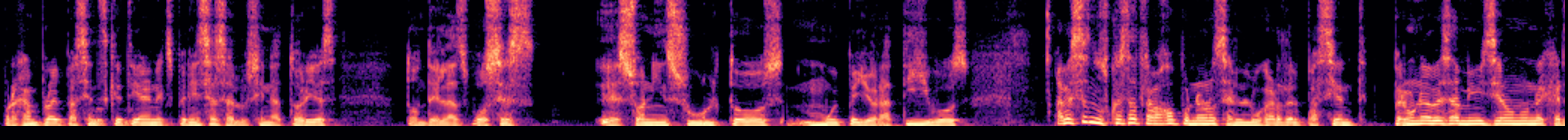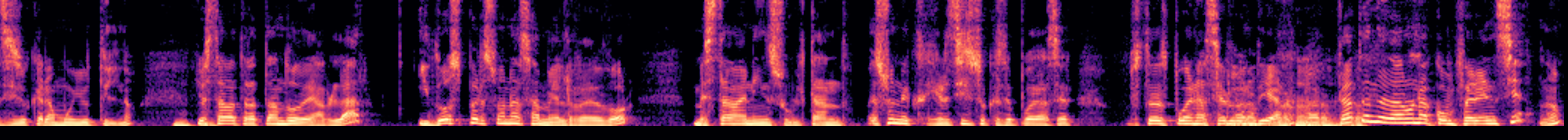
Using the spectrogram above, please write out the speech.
Por ejemplo, hay pacientes que tienen experiencias alucinatorias donde las voces eh, son insultos muy peyorativos, a veces nos cuesta trabajo ponernos en el lugar del paciente, pero una vez a mí me hicieron un ejercicio que era muy útil, ¿no? Yo estaba tratando de hablar y dos personas a mi alrededor me estaban insultando. Es un ejercicio que se puede hacer. Ustedes pueden hacerlo un día. Traten de dar una conferencia, ¿no?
